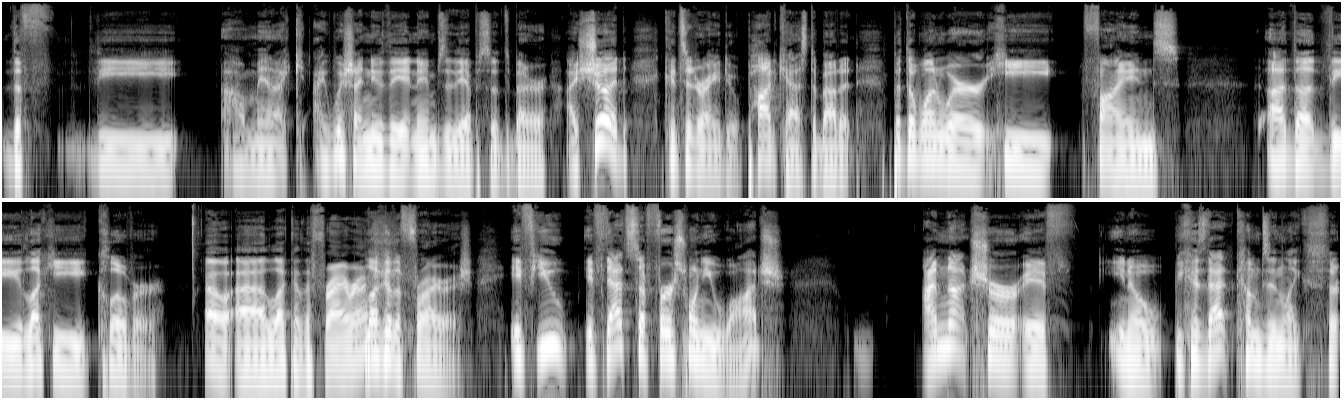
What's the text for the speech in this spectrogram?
the the oh man I, I wish I knew the names of the episodes better I should considering I do a podcast about it but the one where he finds uh the the lucky clover Oh, uh, Luck of the Friar. luck of the Fryrish if you if that's the first one you watch I'm not sure if you know because that comes in like thir-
